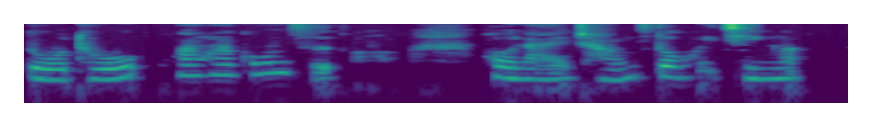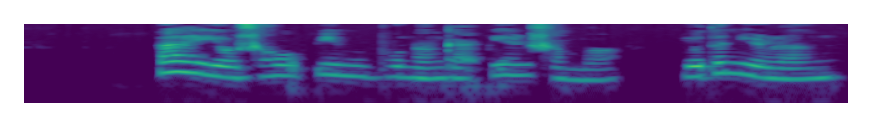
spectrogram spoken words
赌徒、花花公子。后来肠子都悔青了。爱有时候并不能改变什么。有的女人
